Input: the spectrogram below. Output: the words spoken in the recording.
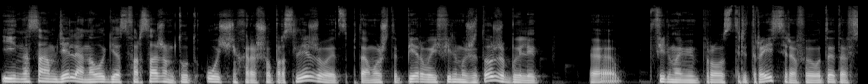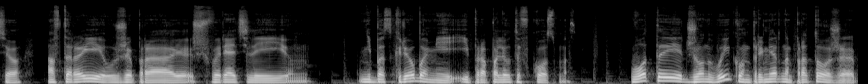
И на самом деле аналогия с форсажем тут очень хорошо прослеживается, потому что первые фильмы же тоже были э, фильмами про стритрейсеров и вот это все, а вторые уже про швырятелей небоскребами и про полеты в космос. Вот и Джон Уик, он примерно про то же.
